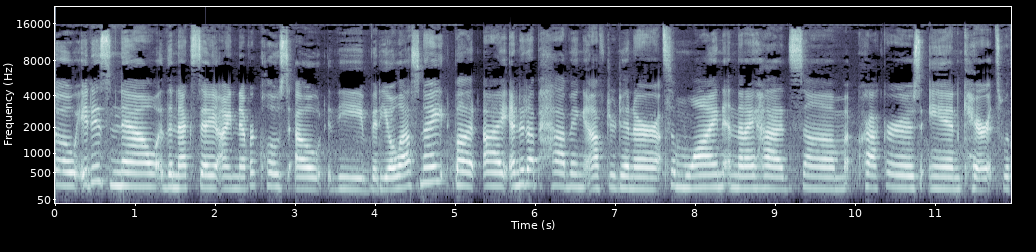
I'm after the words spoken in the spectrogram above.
So it is now the next day. I never closed out the video last night, but I ended up having after dinner some wine and then I had some crackers and carrots with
